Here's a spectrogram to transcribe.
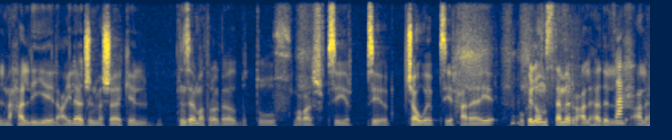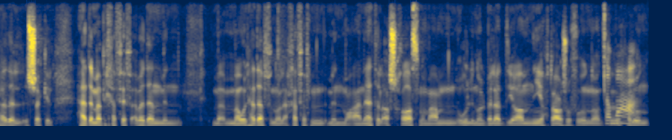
المحلية لعلاج المشاكل بتنزل مطر البلد بتطوف ما بعرف شو بصير بتشوب بصير حرايق وكله مستمر على هذا على هذا الشكل. هذا ما بخفف ابدا من ما هو الهدف إنه لاخفف من, من معاناة الأشخاص. ما عم نقول إنه البلد يا منيح تعالوا شوفوا إنه طبعا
